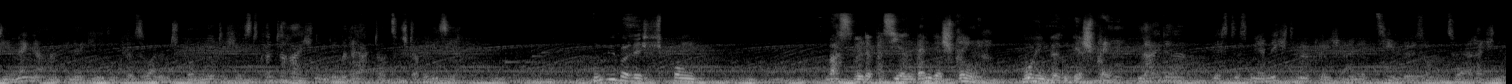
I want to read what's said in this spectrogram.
Die Menge an Energie, die für so einen Sprung nötig ist, könnte reichen, um den Reaktor zu stabilisieren. Ein Überlichtsprung. Was würde passieren, wenn wir springen? Wohin würden wir springen? Leider ist es mir nicht möglich, eine Ziellösung zu errechnen.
